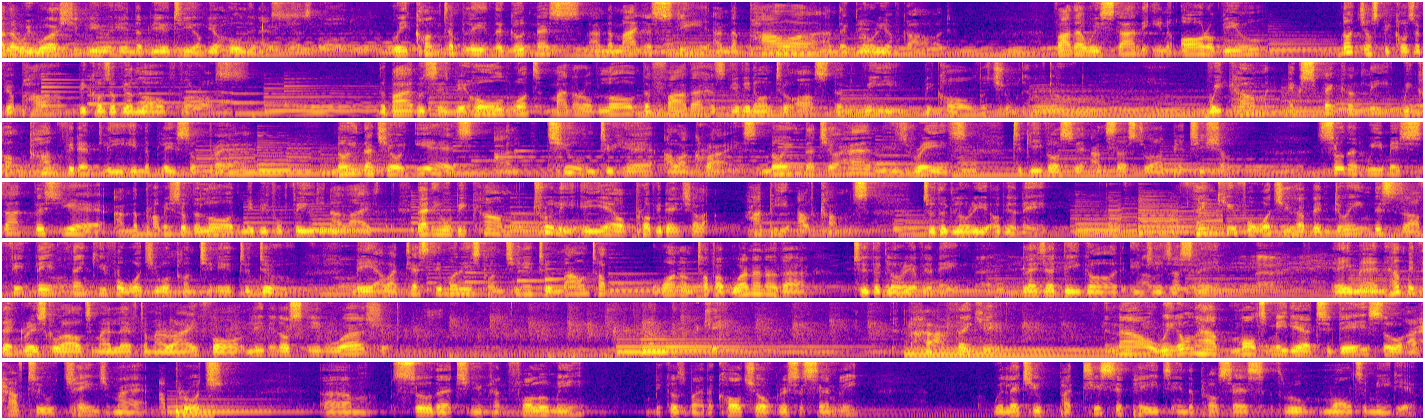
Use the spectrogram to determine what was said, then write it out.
Father, we worship you in the beauty of your holiness. Yes, Lord. We contemplate the goodness and the majesty and the power and the glory of God. Father, we stand in awe of you, not just because of your power, because of your love for us. The Bible says, Behold, what manner of love the Father has given unto us that we be called the children of God. We come expectantly, we come confidently in the place of prayer, knowing that your ears are tuned to hear our cries, knowing that your hand is raised to give us the answers to our petition, so that we may start this year and the promise of the Lord may be fulfilled in our lives, that it will become truly a year of providential, happy outcomes to the glory of your name. You for what you have been doing. This is our fifth day. Thank you for what you will continue to do. May our testimonies continue to mount up one on top of one another to the glory of your name. Blessed be God in Jesus' name. Amen. Help me thank Grace Corral to my left and my right for leading us in worship. Okay. Ah, thank you. Now, we don't have multimedia today, so I have to change my approach um, so that you can follow me because by the culture of Grace Assembly, we let you participate in the process through multimedia.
